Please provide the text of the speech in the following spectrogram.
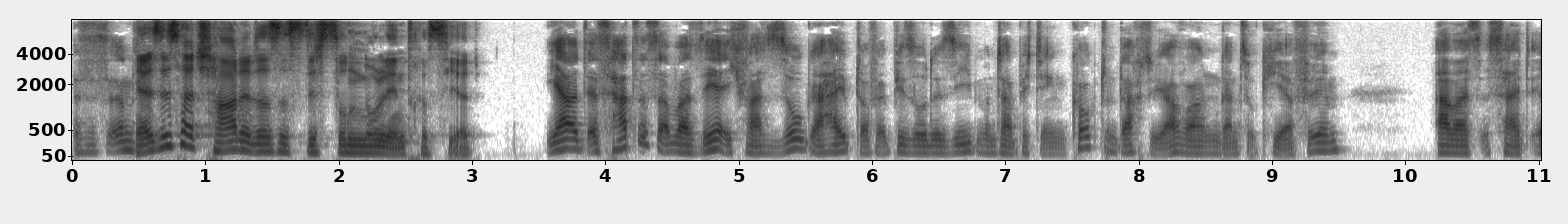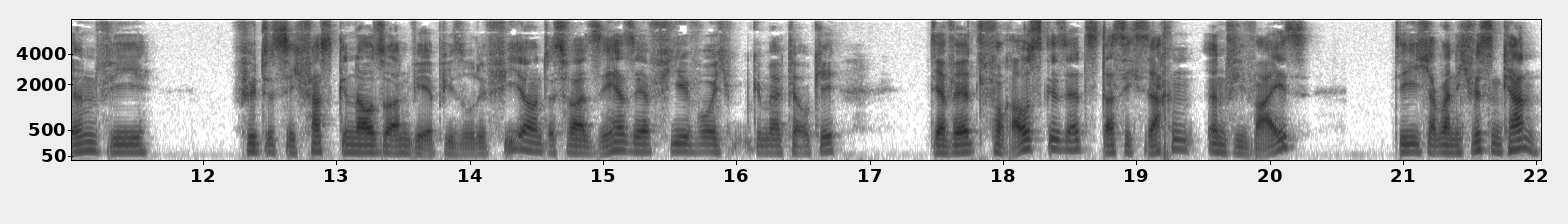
Es ist irgendwie. Ja, es ist halt schade, dass es dich so null interessiert. Ja, und es hat es aber sehr, ich war so gehypt auf Episode 7 und habe ich den geguckt und dachte, ja, war ein ganz okayer Film. Aber es ist halt irgendwie, fühlt es sich fast genauso an wie Episode 4 und es war sehr, sehr viel, wo ich gemerkt habe, okay, der wird vorausgesetzt, dass ich Sachen irgendwie weiß, die ich aber nicht wissen kann.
